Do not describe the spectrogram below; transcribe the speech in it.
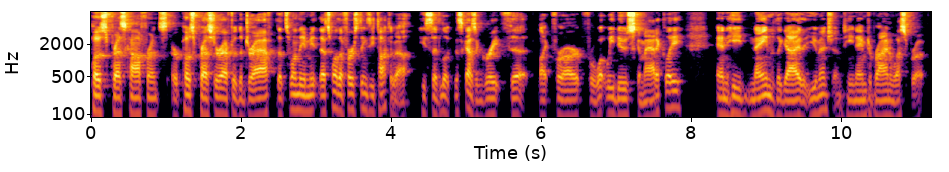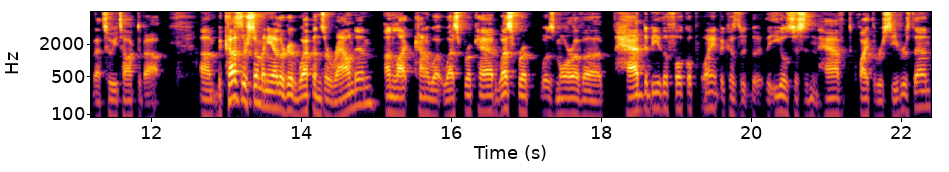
post press conference or post presser after the draft, that's one of the that's one of the first things he talked about. He said, "Look, this guy's a great fit, like for our for what we do schematically." And he named the guy that you mentioned. He named Brian Westbrook. That's who he talked about um, because there's so many other good weapons around him, unlike kind of what Westbrook had. Westbrook was more of a had to be the focal point because the, the, Eagles just didn't have quite the receivers then.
